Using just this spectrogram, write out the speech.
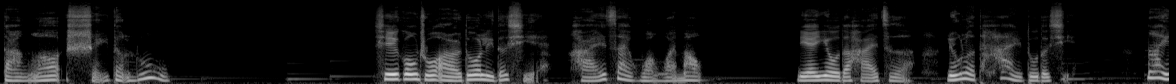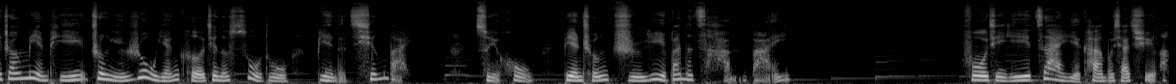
挡了谁的路？七公主耳朵里的血还在往外冒，年幼的孩子流了太多的血，那一张面皮正以肉眼可见的速度变得清白，最后变成纸一般的惨白。傅锦衣再也看不下去了。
